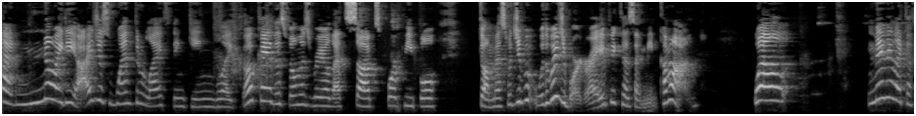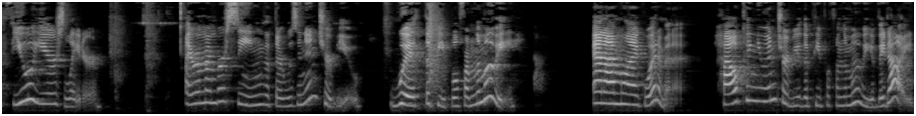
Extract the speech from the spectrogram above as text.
had no idea. I just went through life thinking, like, okay, this film is real. That sucks. Poor people. Don't mess with, you, with the Ouija board, right? Because, I mean, come on. Well, maybe like a few years later, I remember seeing that there was an interview with the people from the movie. And I'm like, wait a minute. How can you interview the people from the movie if they died?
